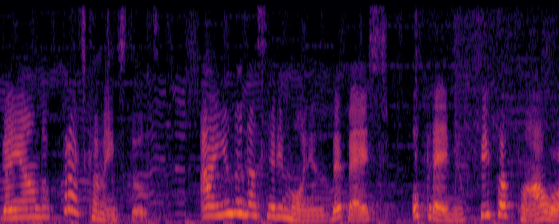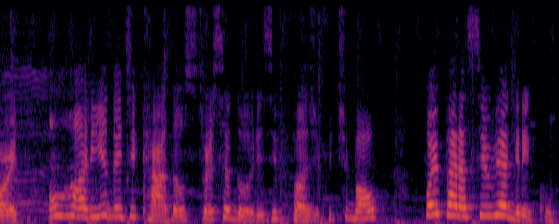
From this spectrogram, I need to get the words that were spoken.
ganhando praticamente tudo. Ainda na cerimônia do The Best, o prêmio FIFA Fan Award, honraria dedicada aos torcedores e fãs de futebol, foi para Silvia Greco,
